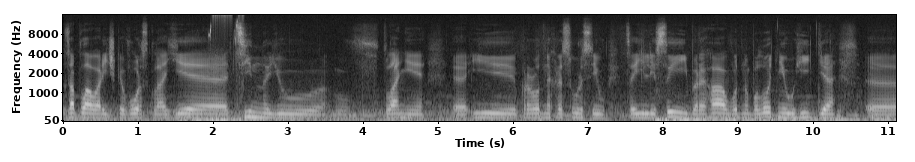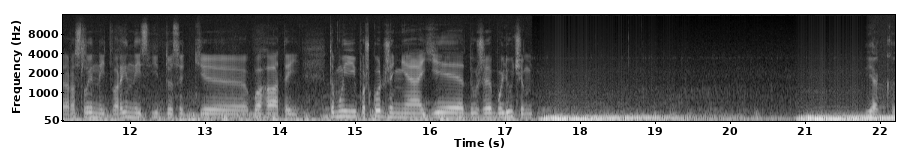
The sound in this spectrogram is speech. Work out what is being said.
Заплава річки Ворскла є цінною в плані е, і природних ресурсів. Це і ліси, і берега, водноболотні угіддя, е, рослинний тваринний світ досить е, багатий. Тому її пошкодження є дуже болючим. Як е,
